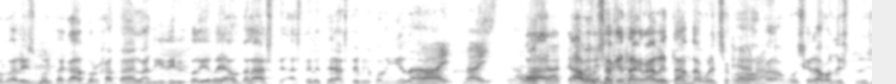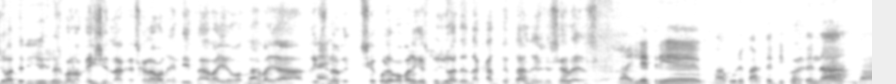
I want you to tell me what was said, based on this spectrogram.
ordariz bueltaka, Borja eta lanin ibilko die, bai, ondala, aste, aste bete, aste bi joan ginela, Bai, bai, Ba, abotsak. abotsak eta grabetan, da guretzako, claro, guzkera gon estudio baten inoiz, bez, bueno, geixenak, eskala gon, endi eta bai egon da, baina geixenak sekule egon barik estudio baten da kantetan, ez ez ebez. bai, letrie ba, gure partetik urten da, ba,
